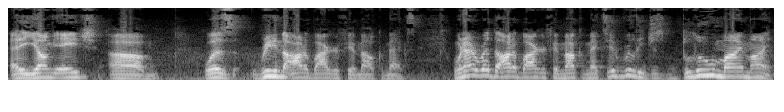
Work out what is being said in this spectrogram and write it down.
at a young age um, was reading the autobiography of Malcolm X. When I read the autobiography of Malcolm X, it really just blew my mind.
